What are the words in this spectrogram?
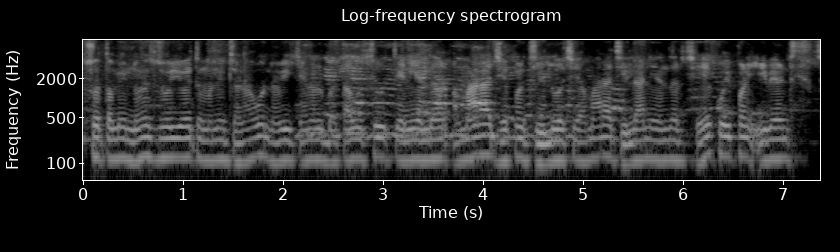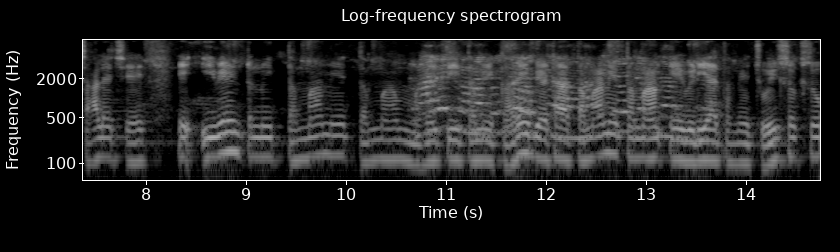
જો તમે ન જોઈ હોય તો મને જણાવો, નવી ચેનલ બતાવું છું. તેની અંદર અમારા જે પણ જિલ્લો છે, અમારા જિલ્લાની અંદર જે કોઈ પણ ઇવેન્ટ ચાલે છે, એ ઇવેન્ટની તમામે તમામ માહિતી તમે ઘરે બેઠા, તમામે તમામ એ વિડીયા તમે જોઈ શકશો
